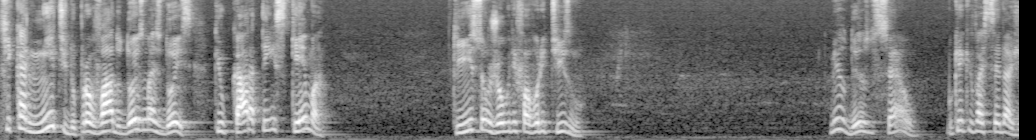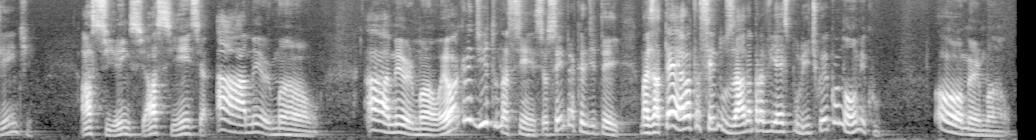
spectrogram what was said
Fica nítido, provado, 2 mais 2, que o cara tem esquema. Que isso é um jogo de favoritismo. Meu Deus do céu, o que, que vai ser da gente? A ciência, a ciência. Ah, meu irmão. Ah, meu irmão, eu acredito na ciência, eu sempre acreditei. Mas até ela está sendo usada para viés político e econômico. Ô, oh, meu irmão.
